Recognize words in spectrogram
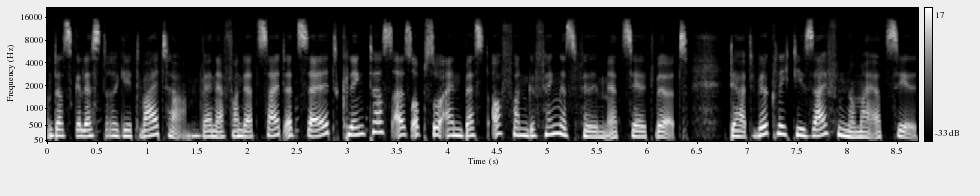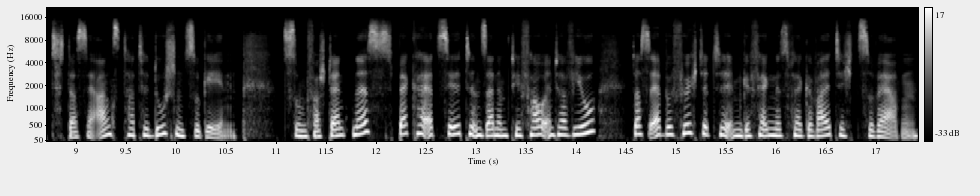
Und das Gelästere geht weiter. Wenn er von der Zeit erzählt, klingt das, als ob so ein Best-of von Gefängnisfilmen erzählt wird. Der hat wirklich die Seifennummer erzählt, dass er Angst hatte, duschen zu gehen. Zum Verständnis, Becker erzählte in seinem TV-Interview, dass er befürchtete, im Gefängnis vergewaltigt zu werden.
